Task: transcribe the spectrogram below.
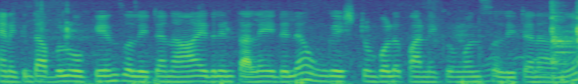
எனக்கு டபுள் ஓகேன்னு சொல்லிட்டேன். நான் இதுலேயும் தலையிடலை. உங்கள் இஷ்டம் போல் பண்ணிக்கோங்கன்னு சொல்லிட்டேன் நான்.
